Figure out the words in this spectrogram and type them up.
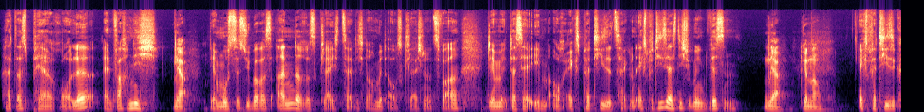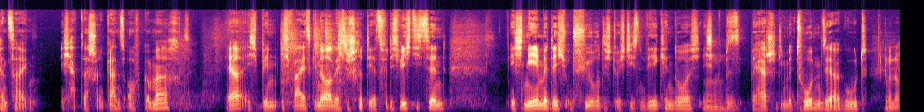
hat das per Rolle einfach nicht. Ja. Der muss das über was anderes gleichzeitig noch mit ausgleichen. Und zwar, dem, dass er eben auch Expertise zeigt. Und Expertise heißt nicht unbedingt Wissen. Ja, genau. Expertise kann zeigen, ich habe das schon ganz oft gemacht. Ja, ich bin, ich weiß genau, welche Schritte jetzt für dich wichtig sind. Ich nehme dich und führe dich durch diesen Weg hindurch. Ich Mhm. beherrsche die Methoden sehr gut. Genau.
